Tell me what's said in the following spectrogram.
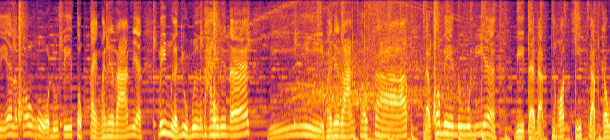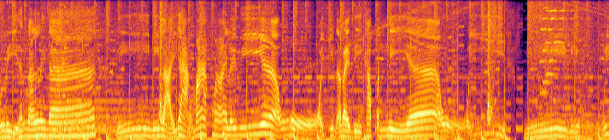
นี้แล้วก็โหดูซิตกแต่งภาในร้านเนี่ย ไม่เหมือนอยู่เมืองไทยเลยนะ นี่ภายในร้านเขาครับ แล้วก็เมนูเนี่ย มีแต่แบบฮอตฮิตแบบเกาหลีทั้งนั้นเลยนะ นี่มีหลายอย่างมากมายเลยเนี่ย โอ้โหกินอะไรดีครับวันนี้โอ้ยนี่มีโอ้ย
